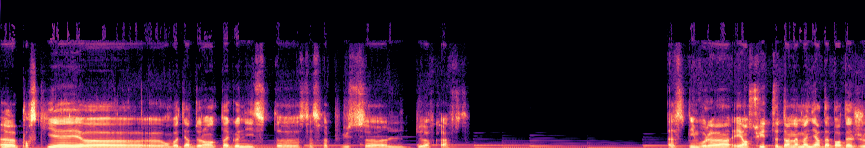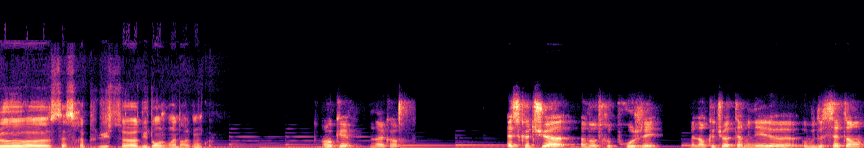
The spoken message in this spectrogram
Euh, pour ce qui est, euh, on va dire, de l'antagoniste, ça serait plus du Lovecraft. À ce niveau-là. Et ensuite, dans la manière d'aborder le jeu, ça serait plus du Donjon et Dragon, quoi. Ok, d'accord. Est-ce que tu as un autre projet, maintenant que tu as terminé au bout de 7 ans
